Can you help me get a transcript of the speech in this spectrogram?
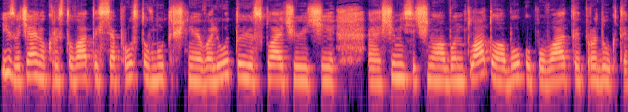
і звичайно користуватися просто внутрішньою валютою, сплачуючи е, щомісячну абонплату або купувати продукти.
